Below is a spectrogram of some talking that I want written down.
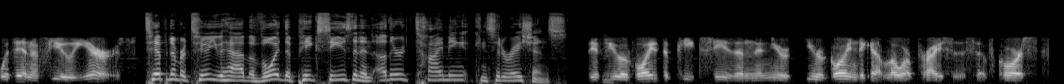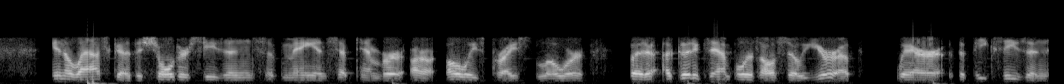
within a few years. Tip number two you have avoid the peak season and other timing considerations. If you avoid the peak season, then you're you're going to get lower prices. Of course, in Alaska, the shoulder seasons of May and September are always priced lower. But a good example is also Europe, where the peak season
